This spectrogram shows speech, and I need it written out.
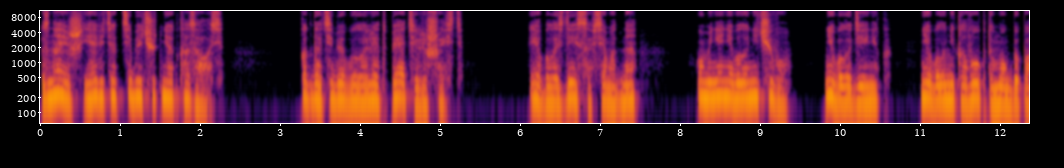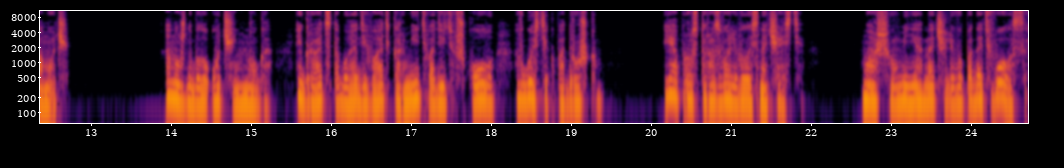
«Знаешь, я ведь от тебя чуть не отказалась. Когда тебе было лет пять или шесть. Я была здесь совсем одна. У меня не было ничего. Не было денег, не было никого, кто мог бы помочь. А нужно было очень много. Играть с тобой, одевать, кормить, водить в школу, в гости к подружкам. Я просто разваливалась на части. Маша, у меня начали выпадать волосы.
